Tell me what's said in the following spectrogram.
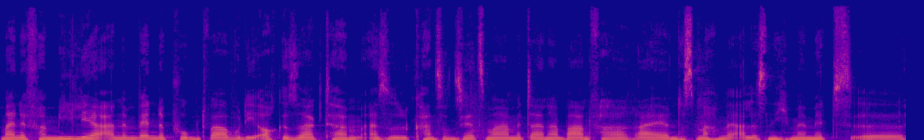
meine Familie an einem Wendepunkt war, wo die auch gesagt haben, also du kannst uns jetzt mal mit deiner Bahnfahrerei und das machen wir alles nicht mehr mit. Äh,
